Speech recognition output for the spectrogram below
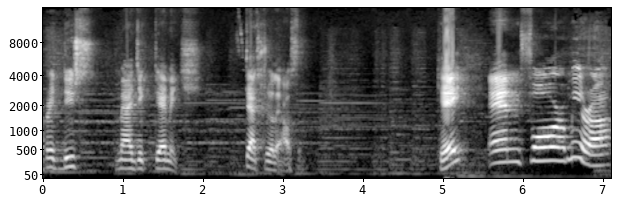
reduced magic damage. That's really awesome. Okay, and for Mira,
